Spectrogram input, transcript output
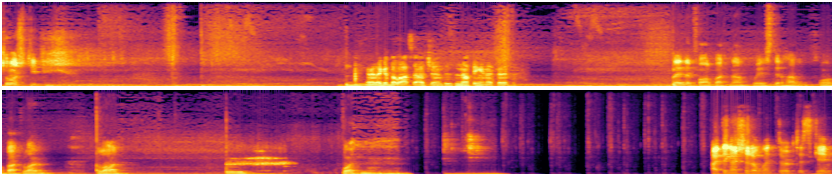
too much DP. Yeah, they got the last out archer. There's nothing in that pit. Let them fall back now. We still have fall back line. Alive. What? I think I should have went third this game.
